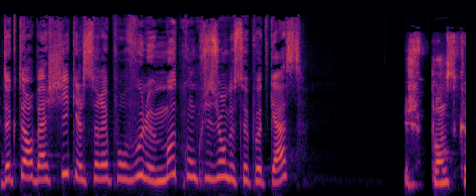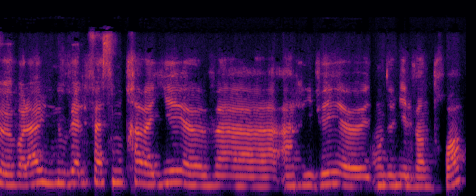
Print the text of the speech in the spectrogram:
Docteur Bachi, quel serait pour vous le mot de conclusion de ce podcast? Je pense que voilà, une nouvelle façon de travailler va arriver en 2023.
